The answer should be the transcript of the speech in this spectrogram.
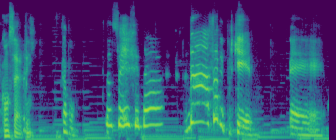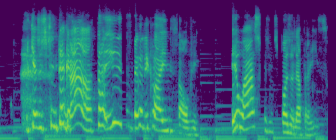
consertem. Tá bom. Não sei se dá. Dá, sabe por quê? É, porque a gente precisa integrar. Thaís, Melanie Klein, me salve. Eu acho que a gente pode olhar para isso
